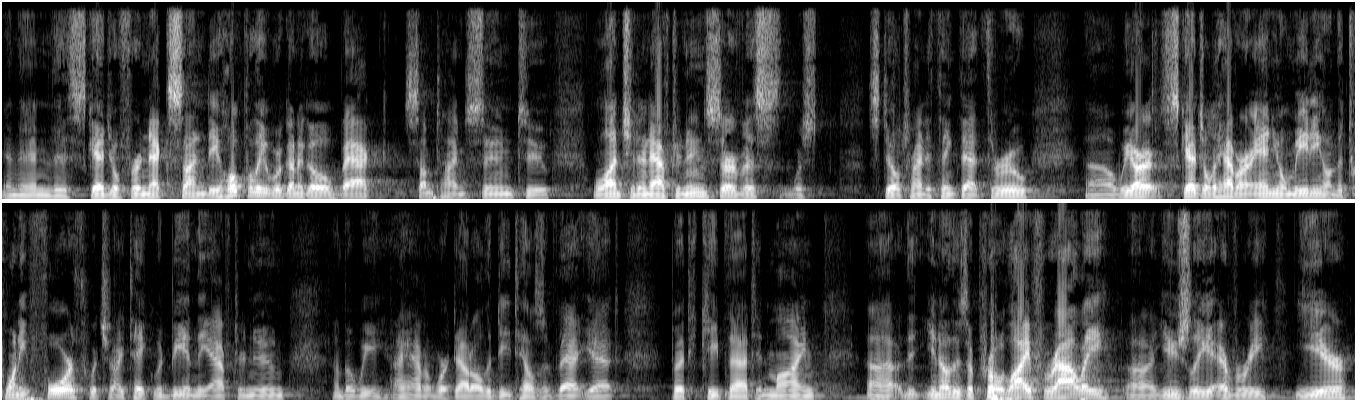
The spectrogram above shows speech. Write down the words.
and then the schedule for next Sunday. Hopefully, we're going to go back sometime soon to lunch and an afternoon service. We're still trying to think that through. Uh, we are scheduled to have our annual meeting on the 24th, which I take would be in the afternoon, uh, but we I haven't worked out all the details of that yet. But keep that in mind. Uh, you know, there's a pro-life rally uh, usually every year.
